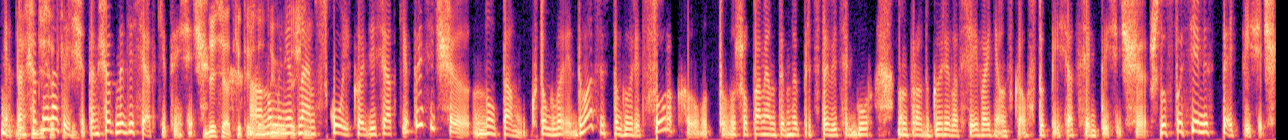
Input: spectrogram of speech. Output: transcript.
Нет, там счет не на тысячи, тысяч. там счет на десятки тысяч. Десятки тысяч, а, Ну, мы не уточним. знаем, сколько десятки тысяч. Ну, там, кто говорит 20, кто говорит 40. Вот вышеупомянутый мной представитель ГУР, он, правда, говорил о всей войне, он сказал 157 тысяч, что 175 тысяч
